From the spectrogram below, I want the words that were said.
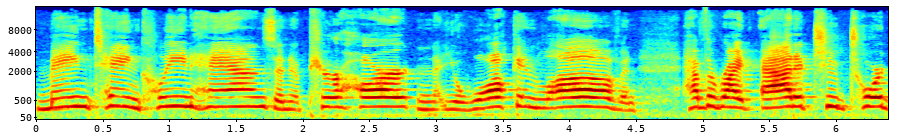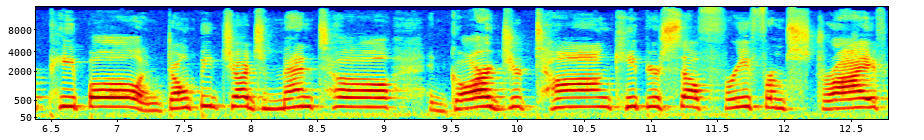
maintain clean hands and a pure heart and that you walk in love and have the right attitude toward people and don't be judgmental and guard your tongue, keep yourself free from strife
